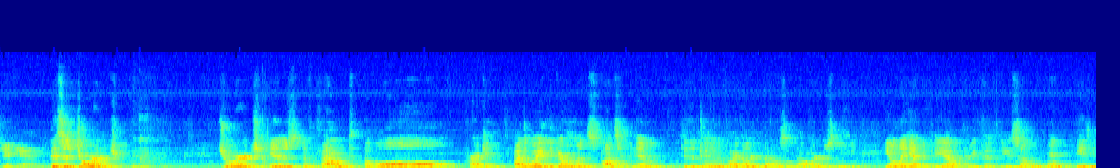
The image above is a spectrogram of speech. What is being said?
Shit, yeah. This is George. George is the fount of all fracking. By the way, the government sponsored him to the tune of $500,000, and he, he only had to pay out 350 so eh, he's,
